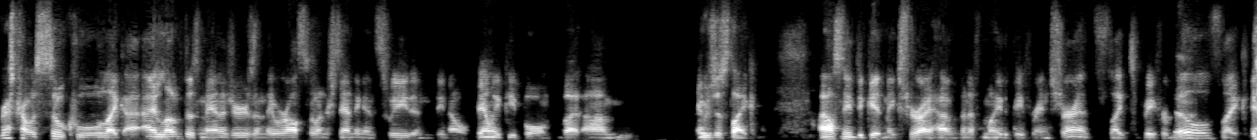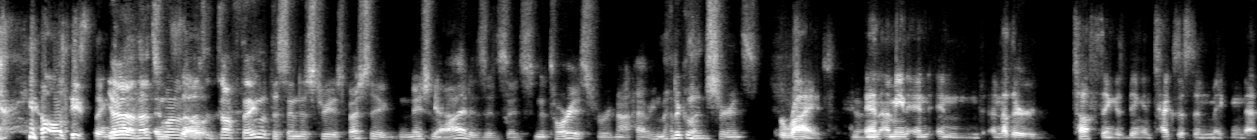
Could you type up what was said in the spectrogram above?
restaurant was so cool. Like I, I loved those managers, and they were all so understanding and sweet, and you know, family people. But um, it was just like I also need to get make sure I have enough money to pay for insurance, like to pay for Yeah. bills, like you know, all these things. Yeah, that's And one. Of, that's a tough thing with this industry, especially nationwide. Is it's it's notorious for not having medical insurance. Right. Yeah. And I mean, and and another tough thing is being in Texas and making that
